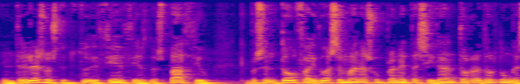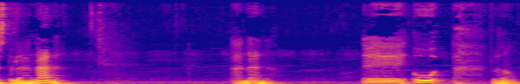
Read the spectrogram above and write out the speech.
entre eles o Instituto de Ciencias do Espacio, que presentou fai dúas semanas un planeta xigante ao redor dunha estrela nana. Nana. Eh, ou, perdón,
